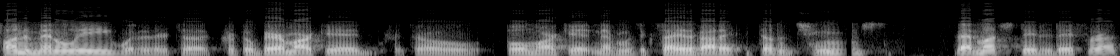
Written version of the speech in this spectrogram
fundamentally, whether it's a crypto bear market, crypto bull market, and everyone's excited about it, it doesn't change that much day to day for us.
